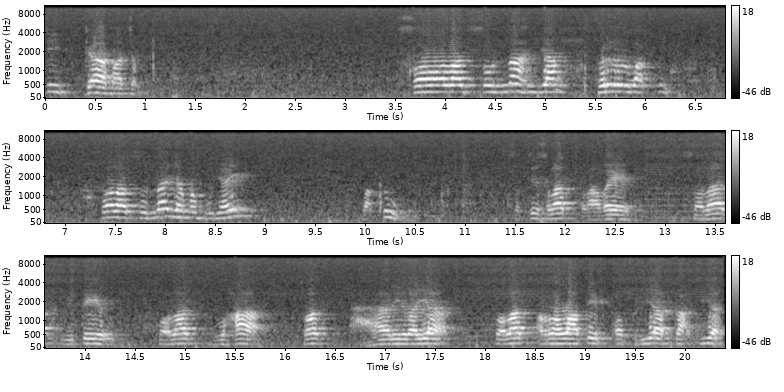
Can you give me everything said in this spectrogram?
tiga macam. Sholat sunnah yang berwaktu. Sholat sunnah yang mempunyai waktu. Seperti sholat raweh sholat witir sholat duha sholat hari raya sholat rawatib, qobliyah, ba'diyah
